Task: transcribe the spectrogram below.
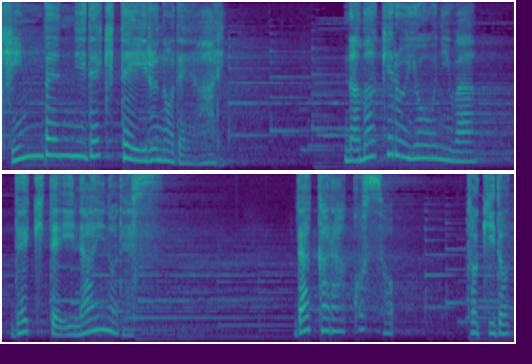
勤勉にできているのであり怠けるようにはできていないのです。だからこそ時々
